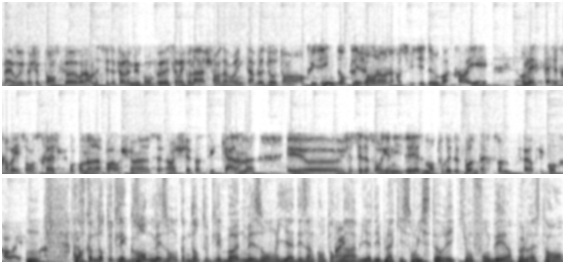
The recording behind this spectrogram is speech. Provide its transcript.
Ben oui, mais je pense que voilà, on essaie de faire le mieux qu'on peut. C'est vrai qu'on a la chance d'avoir une table d'hôte en, en cuisine, donc les gens ont la possibilité de nous voir travailler. On essaie de travailler sans stress. Je crois qu'on en a pas. Je suis un, un chef assez calme et euh, j'essaie de s'organiser, de m'entourer de bonnes personnes pour faire du bon travail. Mm. Voilà. Alors comme dans toutes les grandes maisons, comme dans toutes les bonnes maisons, il y a des incontournables, il y a des plats qui sont historiques, qui ont fondé un peu le restaurant.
